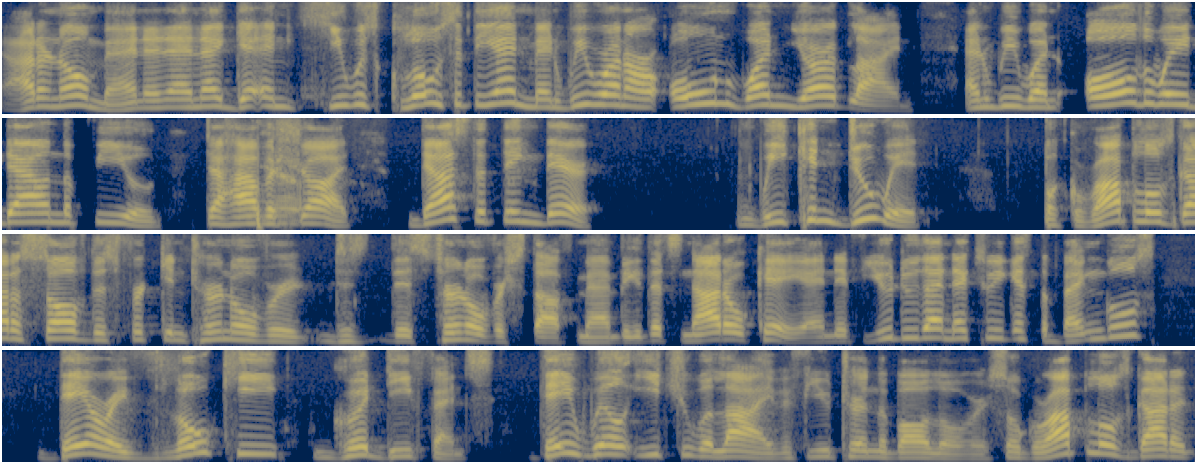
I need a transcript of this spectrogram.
I don't know, man. And and I get and he was close at the end, man. We were on our own one yard line and we went all the way down the field to have yeah. a shot. That's the thing there. We can do it, But Garoppolo's got to solve this freaking turnover, this, this, turnover stuff, man, because that's not okay. And if you do that next week against the Bengals, they are a low key good defense. They will eat you alive if you turn the ball over. So Garoppolo's got to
